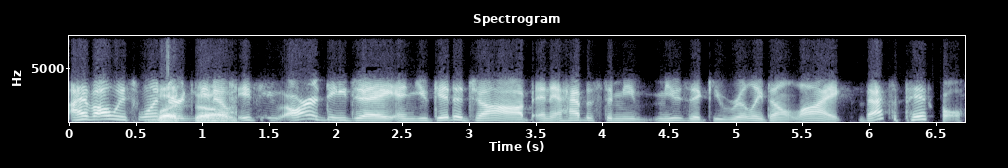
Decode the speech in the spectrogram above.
I've always wondered, But, you know, um, if you are a DJ and you get a job and it happens to be music you really don't like, that's a pickle.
